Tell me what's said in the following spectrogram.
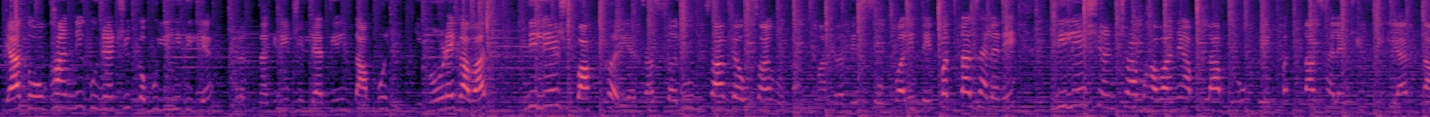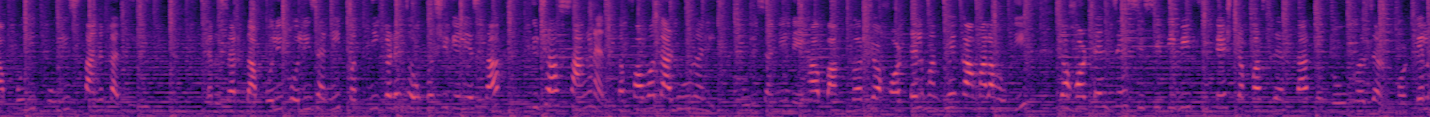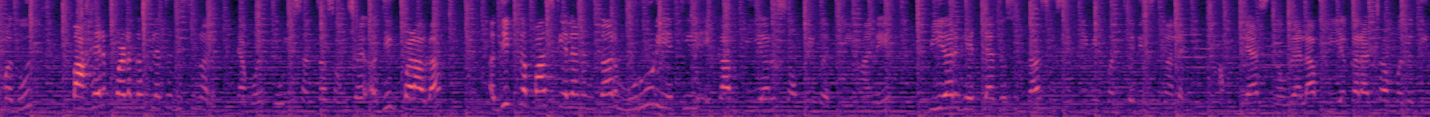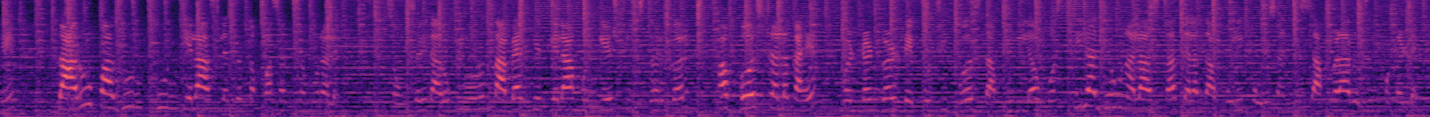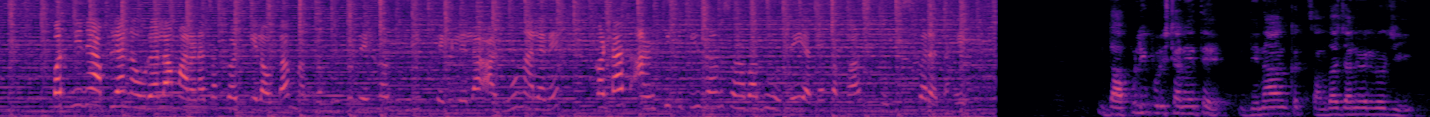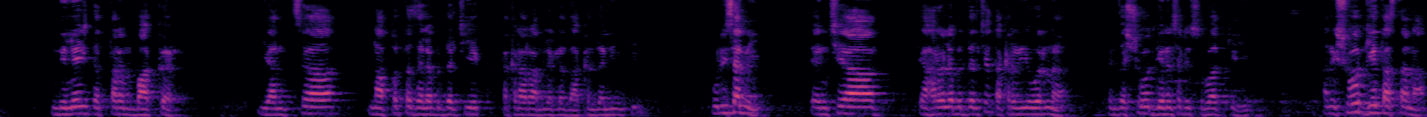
या दोघांनी गुन्ह्याची कबुलीही दिली आहे. रत्नागिरी जिल्ह्यातील दापोली किमवणे गावात निलेश बाक्कर याचा सलूनचा व्यवसाय होता. मात्र ते सोमवारी बेपत्ता झाल्याने निलेश यांच्या भावाने आपला भाऊ बेपत्ता झाल्याची या दापोली पोलीस स्थानकात दिली त्यानुसार दापोली पोलिसांनी पत्नीकडे चौकशी केली असता तिच्या सांगण्यात तफावत आढळून आली. पोलिसांनी नेहा बाक्कर ज्या हॉटेलमध्ये कामाला होती. त्या हॉटेलचे सीसीटीव्ही फुटेज तपासले असता ते दोघ जण हॉटेलमधून बाहेर पडत असल्याचं दिसून आलं. त्यामुळे पोलिसांचा संशय अधिक बळावला. अधिक तपास केल्यानंतर मुरुड येथील एका बियर शॉपीवर नेहाने बियर घेतल्याचं सुद्धा सीसीटीव्ही मध्ये दिसून आलंय. आपल्याच नवऱ्याला प्रियकराच्या मदतीने दारू पाजून खून केला असल्याचं तपासात समोर आलंय. संशयित आरोपी म्हणून ताब्यात घेतलेला मंगेश चिंचगरकर हा बस चालक आहे. मंडणगड डेपोची बस दापोलीला वस्तीला घेऊन आला असता त्याला दापोली पोलिसांनी सापळा रचून पकडले पत्नीने आपल्या नवऱ्याला मारण्याचा कट केला होता. मात्र मृतदेह विहिरीत फेकलेला आढळून आल्याने कटात आणखी किती जण सहभागी होते याचा तपास पोलीस करत आहेत. दापोली पोलीस ठाणे येथे दिनांक चौदा जानेवारी रोजी निलेश दत्ताराम बाकर यांचा नापत्ता झाल्याबद्दलची एक तक्रार आपल्याकडे दाखल झाली होती. पोलिसांनी त्यांच्या त्या हरवल्याबद्दलच्या तक्रारीवरनं त्यांचा शोध घेण्यासाठी सुरुवात केली. आणि शोध घेत असताना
